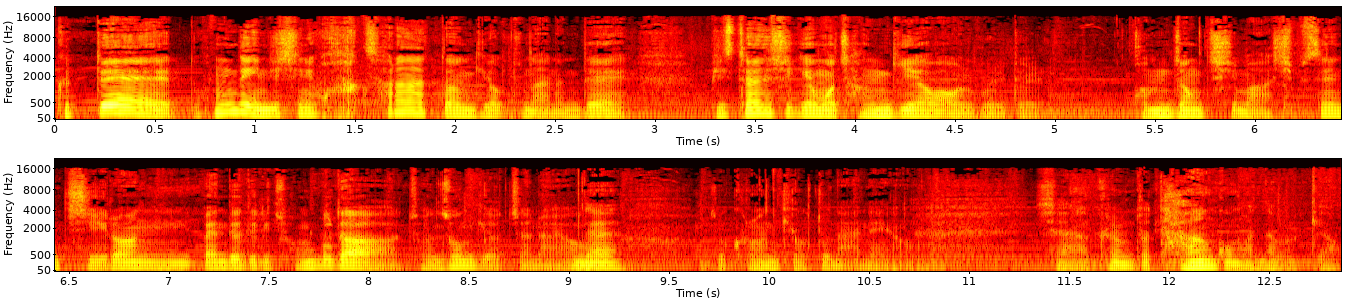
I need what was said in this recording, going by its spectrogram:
그때 홍대 인디씬이 확 살아났던 기억도 나는데 비슷한 시기에 뭐 장기하와 얼굴들, 검정 치마, 10cm 이런 밴드들이 전부 다 전성기였잖아요. 네. 그런 기억도 나네요. 자, 그럼 또 다음 곡 만나볼게요.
